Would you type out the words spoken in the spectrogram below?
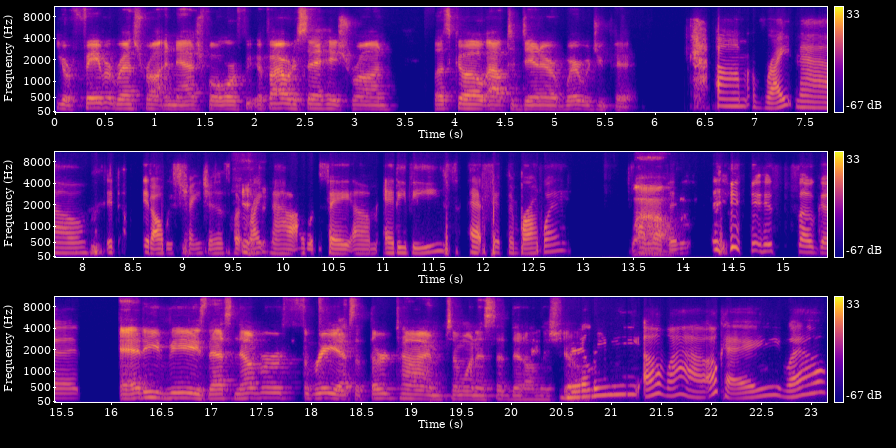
your favorite restaurant in Nashville? Or if, if I were to say, hey, Cha'ron, let's go out to dinner, where would you pick? Um, right now, it it always changes, but right now I would say um, Eddie V's at Fifth and Broadway. Wow. I love it. it's so good. Eddie V's. That's number three. That's the third time someone has said that on this show. Really? Oh wow. Okay. Well,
